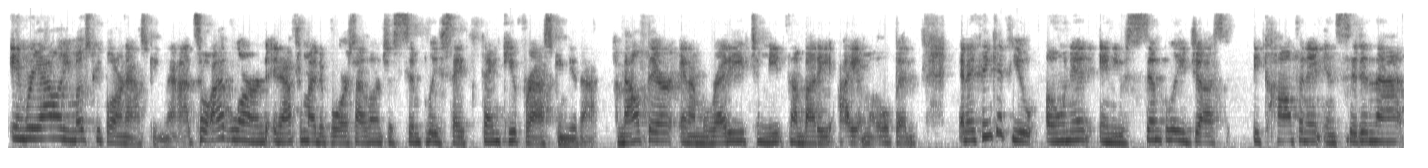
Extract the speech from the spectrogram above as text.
in reality, most people aren't asking that. So I've learned, and after my divorce, I learned to simply say, Thank you for asking me that. I'm out there and I'm ready to meet somebody. I am open. And I think if you own it and you simply just be confident and sit in that,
